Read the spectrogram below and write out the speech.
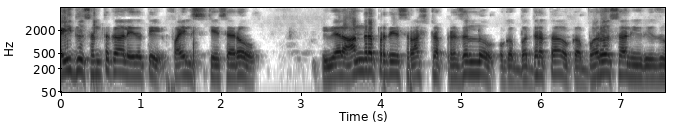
ఐదు సంతకాలు ఏదైతే ఫైల్స్ చేశారో ఈవేళ ఆంధ్రప్రదేశ్ రాష్ట్ర ప్రజల్లో ఒక భద్రత ఒక భరోసాని ఈరోజు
